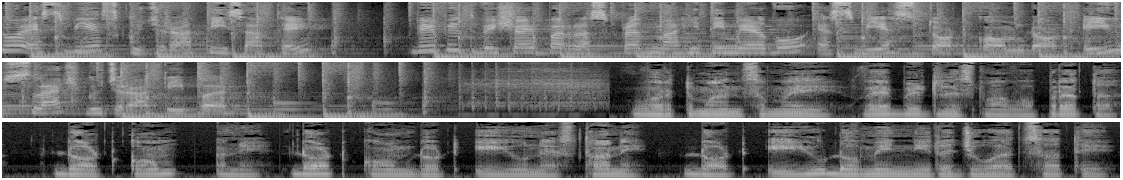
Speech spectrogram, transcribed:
છો SBS ગુજરાતી સાથે. વિવિધ વિષય પર રસપ્રદ માહિતી મેળવો sbs.com.au/gujarati પર. વર્તમાન સમયે વેબ એડ્રેસમાં વપરાતા ડોટ કોમ અને ડોટ કોમ ડોટ એયુને સ્થાને ડોટ એયુ ડોમેનની રજૂઆત સાથે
